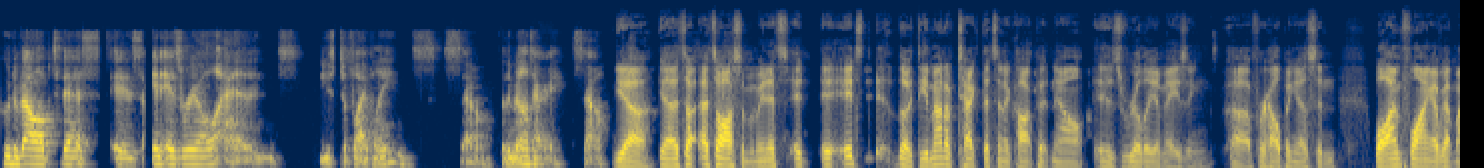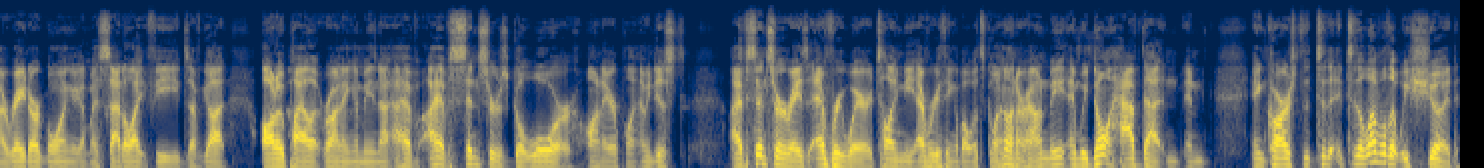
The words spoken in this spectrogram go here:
who developed this is in Israel and used to fly planes so for the military so. Yeah yeah that's that's awesome. I mean it's it, it it's it, look the amount of tech that's in a cockpit now is really amazing uh, for helping us. And while i'm flying i've got my radar going i got my satellite feeds i've got autopilot running. I mean i have i have sensors galore on airplane i mean just I have sensor arrays everywhere telling me everything about what's going on around me, and we don't have that in, in in cars to, to, the to the level that we should.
